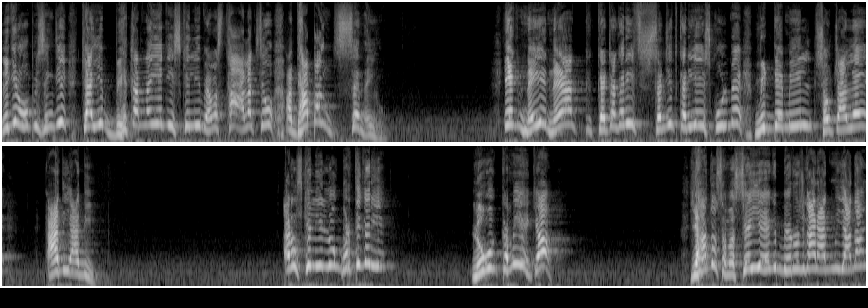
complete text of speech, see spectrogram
लेकिन ओपी सिंह जी, क्या ये बेहतर नहीं है कि इसके लिए व्यवस्था अलग से हो? अध्यापन से नहीं हो। एक नई, नया कैटेगरी सर्जित करिए स्कूल में, मिड डे मील, शौचालय, आदि आदि। और उसके लिए लोग भर्ती करिए। लोगों की कमी है क्या? यहाँ तो समस्या ही है कि बेरोजगार आदमी ज़्यादा है।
